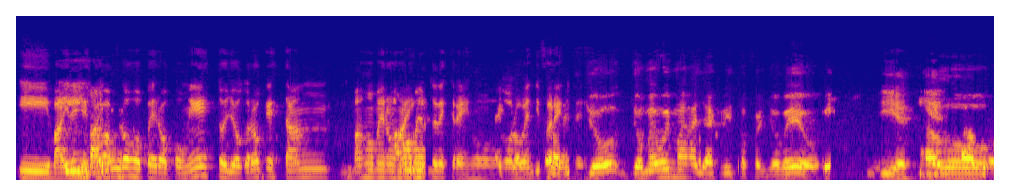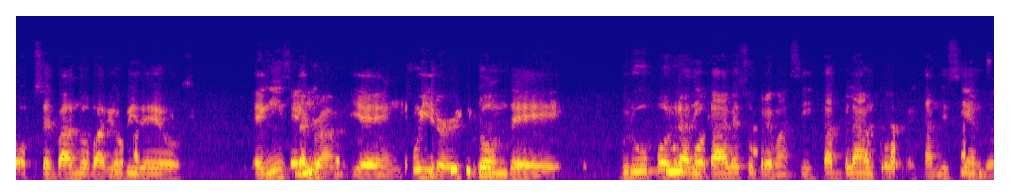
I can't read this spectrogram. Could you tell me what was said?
y Biden estaba flojo, pero con esto yo creo que están más o menos ahí, ¿ustedes creen o, lo ven diferente? Yo, yo me voy más allá, Christopher, yo veo y he estado observando varios videos en Instagram y en Twitter donde grupos radicales supremacistas blancos están diciendo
